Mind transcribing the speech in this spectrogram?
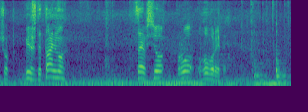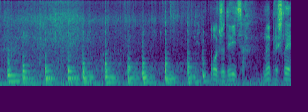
щоб більш детально це все проговорити. Отже, дивіться, ми прийшли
